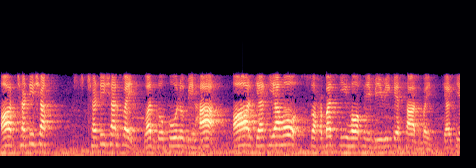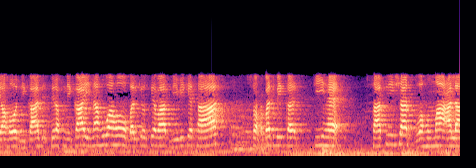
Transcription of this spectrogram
اور چھٹی شخص، چھٹی شرط بھائی وہ دخول بہا۔ اور کیا کیا ہو؟ صحبت کی ہو اپنی بیوی کے ساتھ بھائی۔ کیا کیا ہو؟ نکاح صرف نکاح ہی نہ ہوا ہو، بلکہ اس کے بعد بیوی کے ساتھ صحبت بھی کی ہے۔ ساتویں شرط وہ ہما اعلی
